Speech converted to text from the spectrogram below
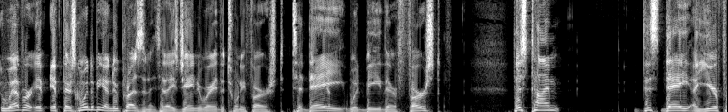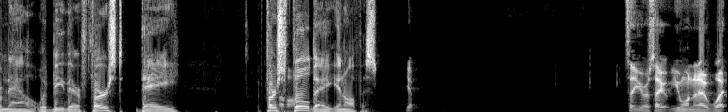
whoever if, if there's going to be a new president today's january the 21st today would be their first this time this day a year from now would be their first day first full day in office yep so you were saying you want to know what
